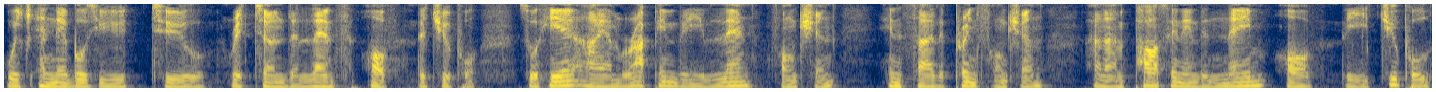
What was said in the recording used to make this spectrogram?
which enables you to return the length of the tuple. So here I am wrapping the len function inside the print function and I'm passing in the name of the tuple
